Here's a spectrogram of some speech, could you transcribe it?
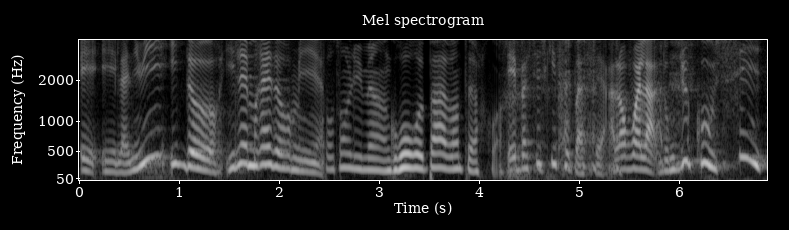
et, la nuit, il dort, il aimerait dormir. Pourtant, on lui met un gros repas à 20 heures, quoi. Et eh ben, c'est ce qu'il faut pas faire. Alors voilà, donc du coup, si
